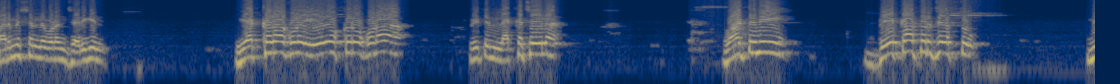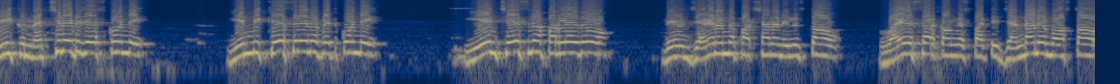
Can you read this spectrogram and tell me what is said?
పర్మిషన్లు ఇవ్వడం జరిగింది. ఎక్కడా కూడా ఏ ఒక్కరూ కూడా వీటిని లెక్క చేయలే. వాటిని బేఖాతరు చేస్తూ మీకు నచ్చినట్టు చేసుకోండి ఎన్ని కేసులైనా పెట్టుకోండి ఏం చేసినా పర్లేదు మేము జగనన్న పక్షాన నిలుస్తాం. వైఎస్ఆర్ కాంగ్రెస్ పార్టీ జెండానే మోస్తాం.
